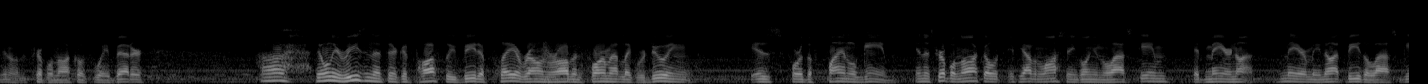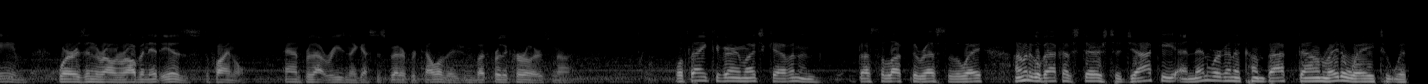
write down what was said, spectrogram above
you know, the triple knockout's way better. Uh, the only reason that there could possibly be to play a round robin format like we're doing is for the final game. In the triple knockout, if you haven't lost any going in the last game, it may or not may or may not be the last game. Whereas in the round robin, it is the final. And for that reason, I guess it's better for television, but for the curlers, not. Well, thank you very much, Kevin, and best of luck the rest of the way. I'm going to go back upstairs to Jackie, and then we're going to come back down right away to with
